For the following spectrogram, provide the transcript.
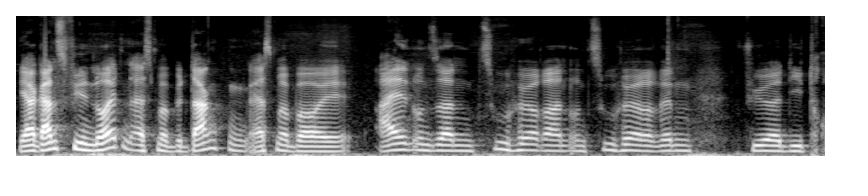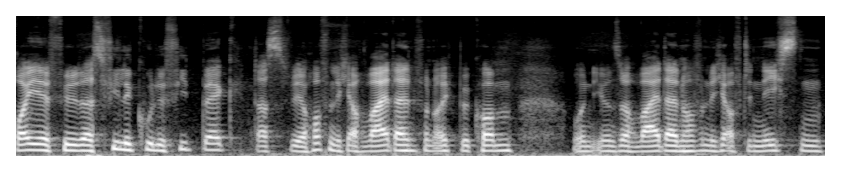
ja, ganz vielen Leuten erstmal bedanken. Erstmal bei allen unseren Zuhörern und Zuhörerinnen für die Treue, für das viele coole Feedback, das wir hoffentlich auch weiterhin von euch bekommen und ihr uns auch weiterhin hoffentlich auf den nächsten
